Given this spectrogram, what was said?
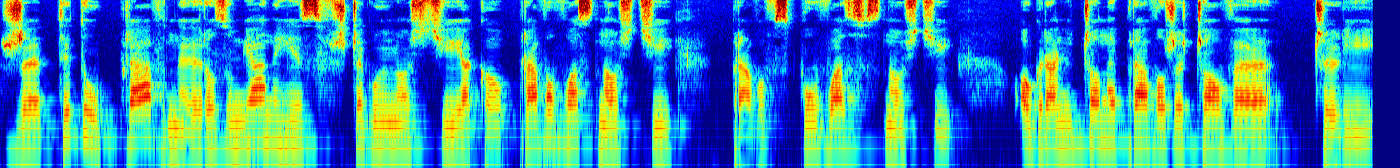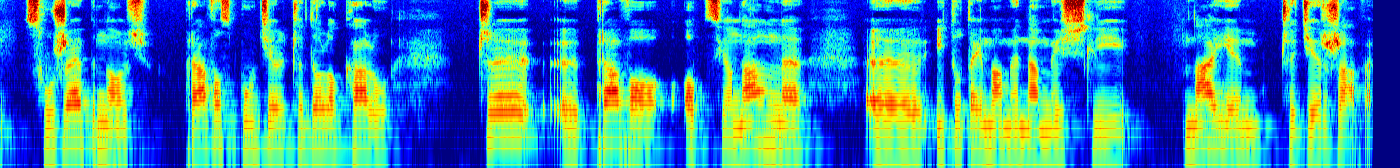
że tytuł prawny rozumiany jest w szczególności jako prawo własności, prawo współwłasności, ograniczone prawo rzeczowe, czyli służebność, prawo spółdzielcze do lokalu, czy y, prawo opcjonalne, y, i tutaj mamy na myśli najem czy dzierżawę.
